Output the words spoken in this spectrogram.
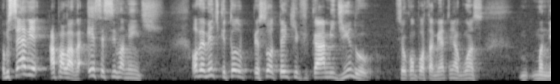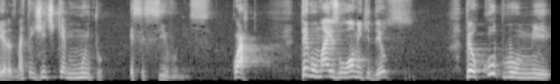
Observe a palavra excessivamente. Obviamente que toda pessoa tem que ficar medindo seu comportamento em algumas maneiras, mas tem gente que é muito excessivo nisso. Quarto, temo mais o homem que Deus preocupo-me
